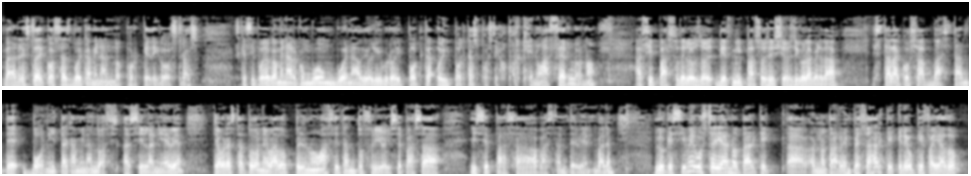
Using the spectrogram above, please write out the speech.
para el resto de cosas voy caminando porque digo, ostras, es que si puedo caminar con un buen audiolibro y podcast, pues digo, ¿por qué no hacerlo, no? Así paso de los 10.000 pasos y si os digo la verdad, está la cosa bastante bonita caminando así en la nieve, que ahora está todo nevado, pero no hace tanto frío y se pasa, y se pasa bastante bien, ¿vale? Lo que sí me gustaría notar, que, uh, notar, empezar, que creo que he fallado,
